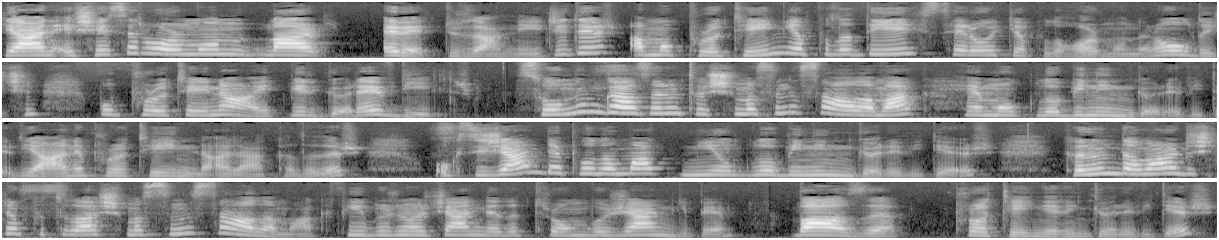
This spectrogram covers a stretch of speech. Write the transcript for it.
Yani eşeysel hormonlar evet düzenleyicidir ama protein yapılı değil, steroid yapılı hormonlar olduğu için bu proteine ait bir görev değildir. Solunum gazlarının taşımasını sağlamak hemoglobinin görevidir. Yani proteinle alakalıdır. Oksijen depolamak miyoglobinin görevidir. Kanın damar dışına pıhtılaşmasını sağlamak fibrinojen ya da trombojen gibi bazı proteinlerin görevidir.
